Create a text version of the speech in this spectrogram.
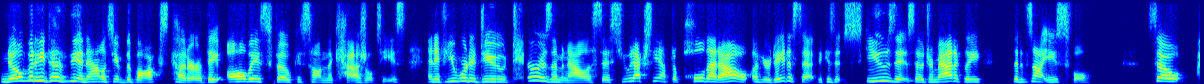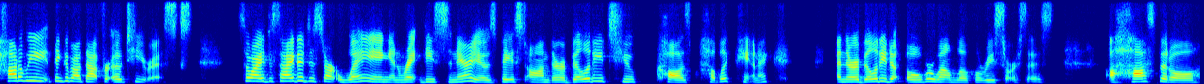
Nobody does the analogy of the box cutter. They always focus on the casualties. And if you were to do terrorism analysis, you would actually have to pull that out of your data set because it skews it so dramatically that it's not useful. So how do we think about that for OT risks? So I decided to start weighing and rank these scenarios based on their ability to cause public panic and their ability to overwhelm local resources. A hospital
